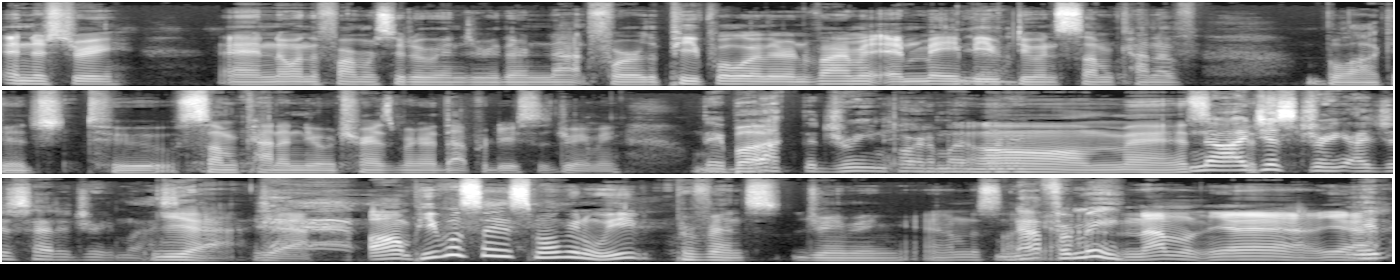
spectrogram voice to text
industry, and knowing the pharmaceutical injury, they're not for the people or their environment, and may be Yeah. doing some kind of blockage to some kind of neurotransmitter that produces dreaming. They but, block the dream part of my brain. Oh man. No, I just dream. I just had a dream last. night. Yeah, yeah. Um, people say smoking weed prevents dreaming, and I'm just like, Not for me. Not, yeah, yeah. It,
